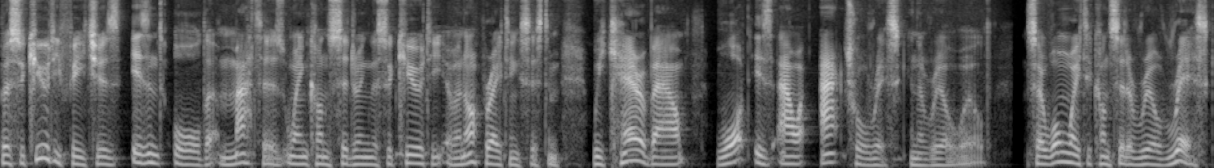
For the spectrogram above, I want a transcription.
But security features isn't all that matters when considering the security of an operating system. We care about what is our actual risk in the real world. So, one way to consider real risk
